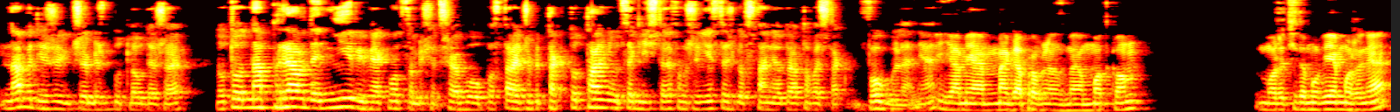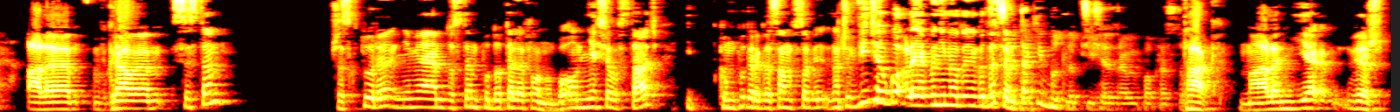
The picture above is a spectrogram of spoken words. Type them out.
nawet jeżeli grzebiesz bootloaderze, no to naprawdę nie wiem, jak mocno by się trzeba było postarać, żeby tak totalnie uceglić telefon, że nie jesteś go w stanie odratować tak w ogóle, nie? Ja miałem mega problem z moją motką. Może ci to mówiłem, może nie, ale wgrałem system, przez który nie miałem dostępu do telefonu, bo on nie chciał wstać i komputer go sam w sobie, znaczy widział go, ale jakby nie miał do niego Znaczy dostępu. taki bootloop ci się zrobił po prostu. Tak, no ale nie, wiesz,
